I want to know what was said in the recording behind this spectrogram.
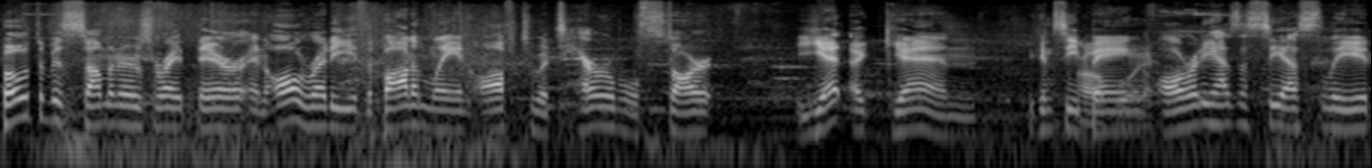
both of his summoners right there, and already the bottom lane off to a terrible start yet again. You can see oh Bang boy. already has a CS lead.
